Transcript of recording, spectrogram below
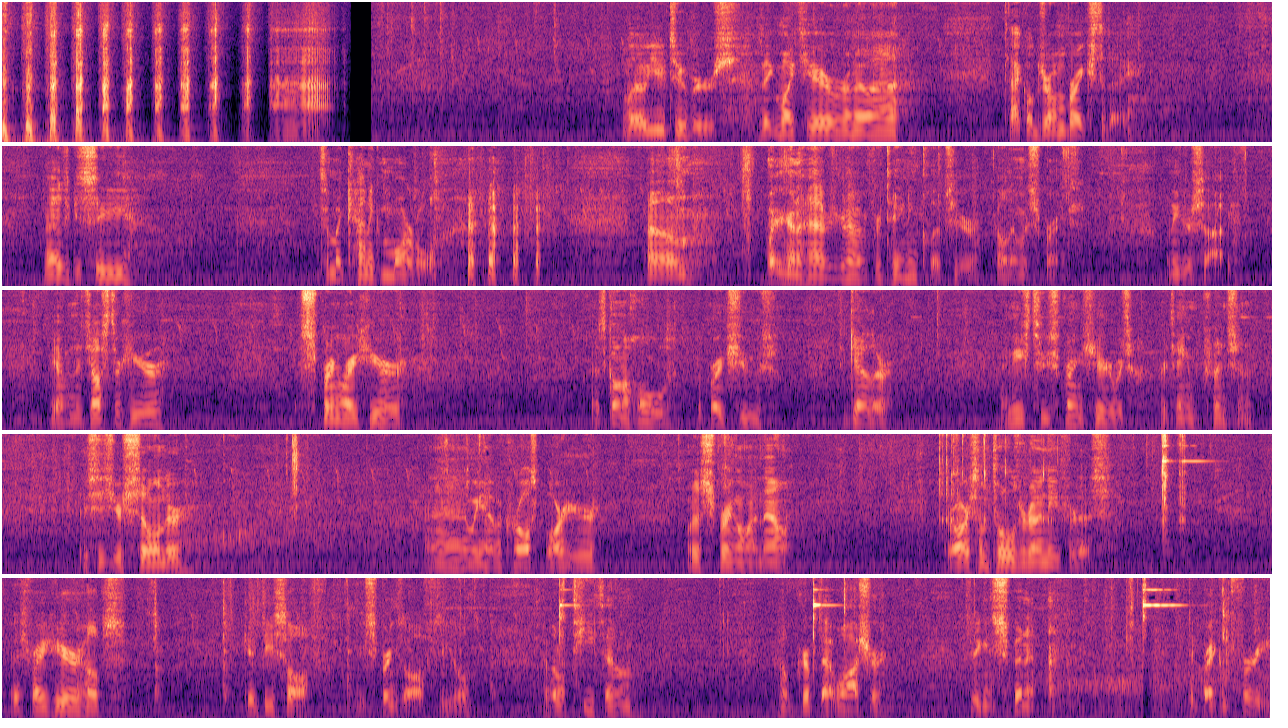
Hello YouTubers, Big Mike here. We're going to uh, tackle drum brakes today. As you can see, it's a mechanic marvel. um, what you're going to have is you're going to have retaining clips here held in with springs on either side. You have an adjuster here, a spring right here that's going to hold the brake shoes together and these two springs here which retain tension. This is your cylinder and we have a crossbar here with a spring on it now. There are some tools we're going to need for this. This right here helps get these off, these springs off. These will have little teeth in them. Help grip that washer so you can spin it to break them free.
